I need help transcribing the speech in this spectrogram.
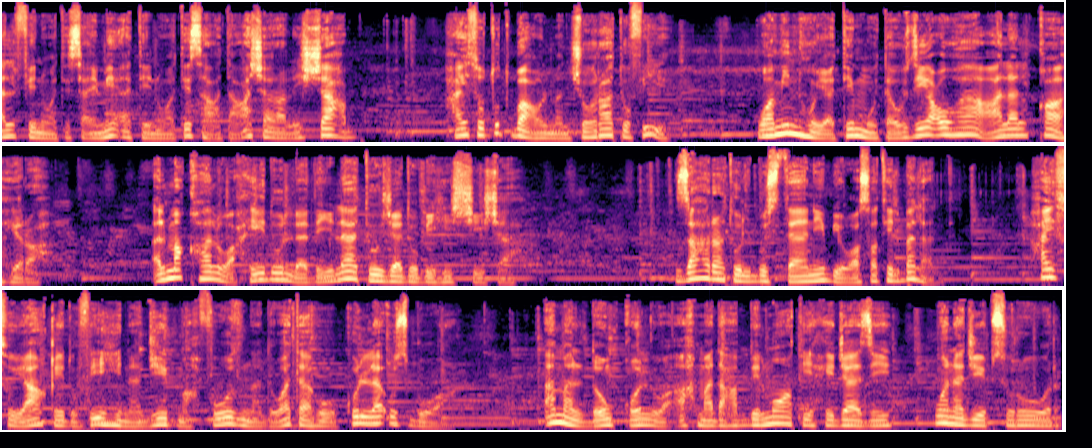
1919 للشعب حيث تطبع المنشورات فيه ومنه يتم توزيعها على القاهرة. المقهى الوحيد الذي لا توجد به الشيشة. زهرة البستان بوسط البلد حيث يعقد فيه نجيب محفوظ ندوته كل أسبوع. أمل دنقل وأحمد عبد المعطي حجازي ونجيب سرور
